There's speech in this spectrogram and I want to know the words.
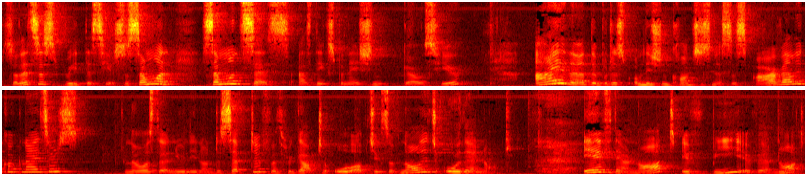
so let's just read this here. So someone, someone says, as the explanation goes here, either the Buddhist omniscient consciousnesses are valid cognizers, knows that newly non-deceptive with regard to all objects of knowledge, or they're not. If they're not, if B, if they're not,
